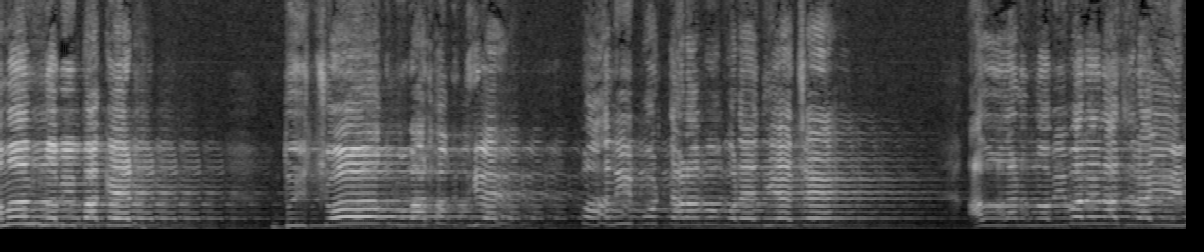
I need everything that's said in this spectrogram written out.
আমার নবী পাকের দুই চোখ মুবারক দিয়ে পানি পড়তে আরম্ভ করে দিয়েছে। আল্লাহর নবী বলেন, আজরাইল,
